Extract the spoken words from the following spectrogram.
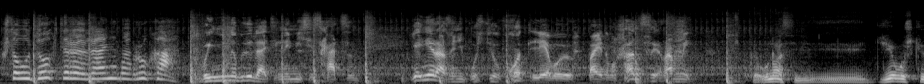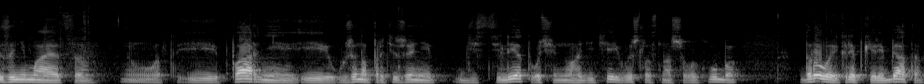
что у доктора ранена рука? Вы не наблюдательны, миссис Хадсон. Я ни разу не пустил в ход левую, поэтому шансы равны. У нас и девушки занимаются, вот, и парни, и уже на протяжении 10 лет очень много детей вышло с нашего клуба. Здоровые, крепкие ребята.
